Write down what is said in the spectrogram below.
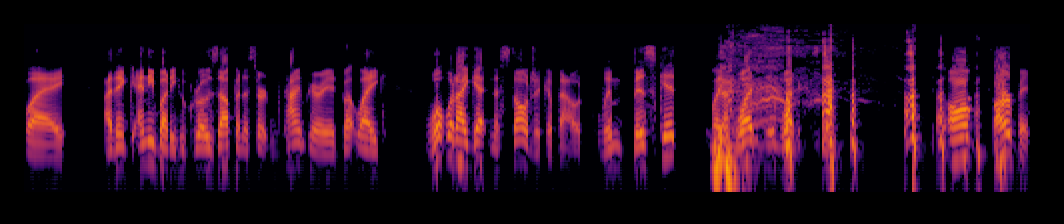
play. I think anybody who grows up in a certain time period, but like, what would I get nostalgic about? Limp Bizkit? Like what? what? All garbage.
